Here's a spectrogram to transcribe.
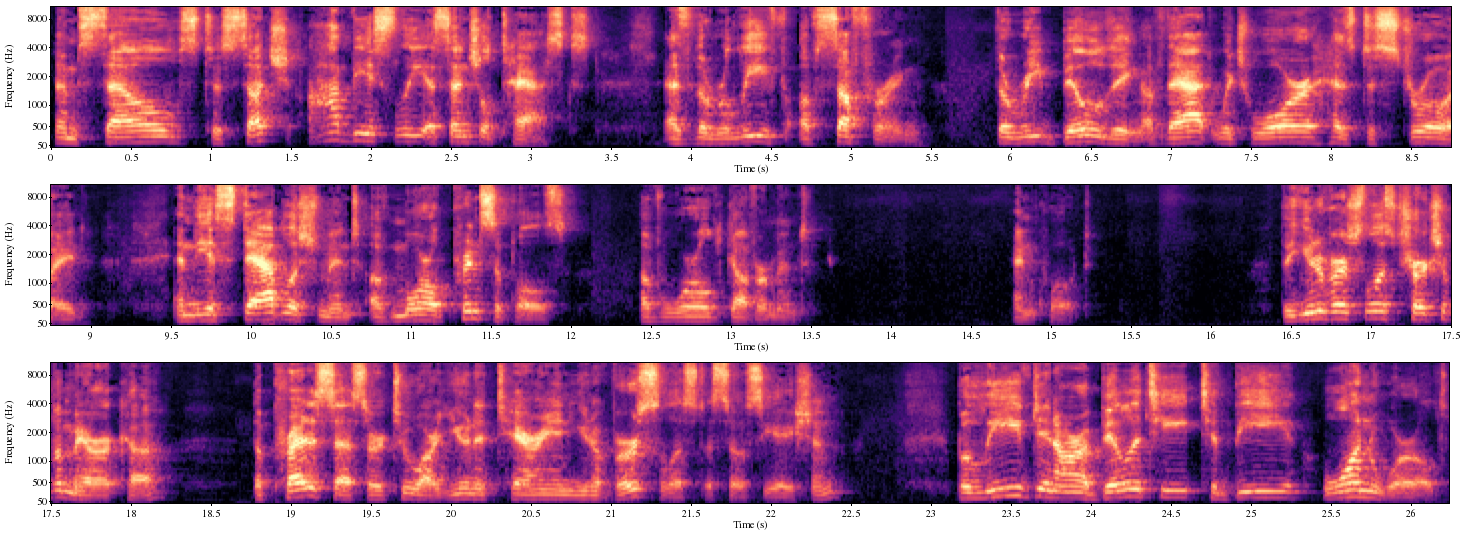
themselves to such obviously essential tasks as the relief of suffering, the rebuilding of that which war has destroyed, and the establishment of moral principles of world government. End quote. The Universalist Church of America the predecessor to our Unitarian Universalist Association, believed in our ability to be one world,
